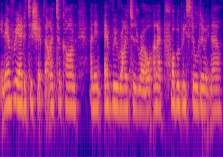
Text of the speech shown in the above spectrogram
in every editorship that I took on and in every writer's role. And I probably still do it now.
